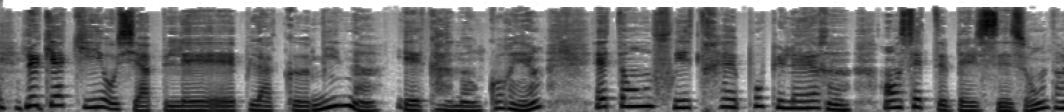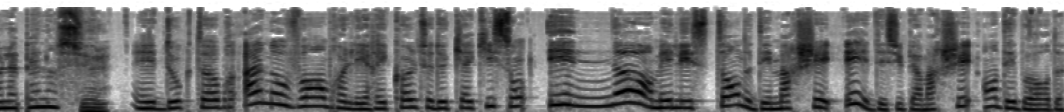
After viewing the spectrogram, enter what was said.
Le kaki, aussi appelé plaque mine et en coréen, est un fruit très populaire en cette belle saison dans la péninsule. Et d'octobre à novembre, les récoltes de kaki sont énormes et les stands des marchés et des supermarchés en débordent.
